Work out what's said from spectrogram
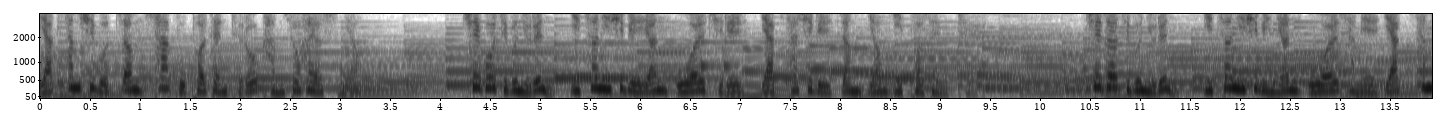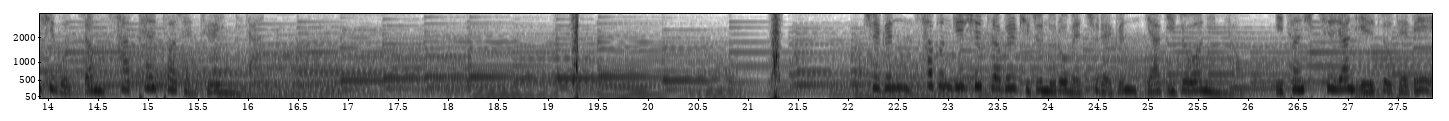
약 35.49%로 감소하였으며 최고 지분율은 2021년 5월 7일 약 41.02%, 최저 지분율은 2022년 5월 3일 약 35.48%입니다. 최근 4분기 실적을 기준으로 매출액은 약 2조 원이며 2017년 1조 대비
